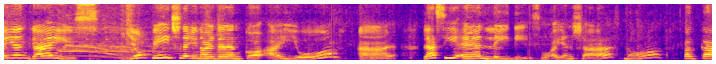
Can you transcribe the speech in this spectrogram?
Ayan guys, yung page na inorderan ko ay yung ah, Lassie and Lady. So ayan siya, no? Pagka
